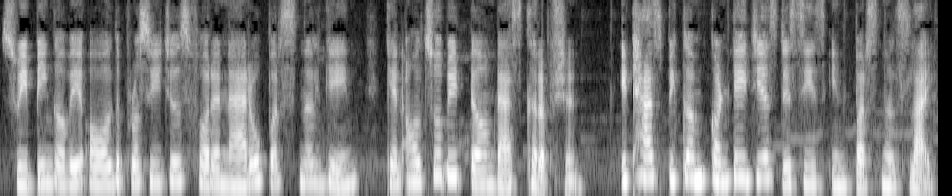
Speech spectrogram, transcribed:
Sweeping away all the procedures for a narrow personal gain can also be termed as corruption. It has become contagious disease in person's life.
